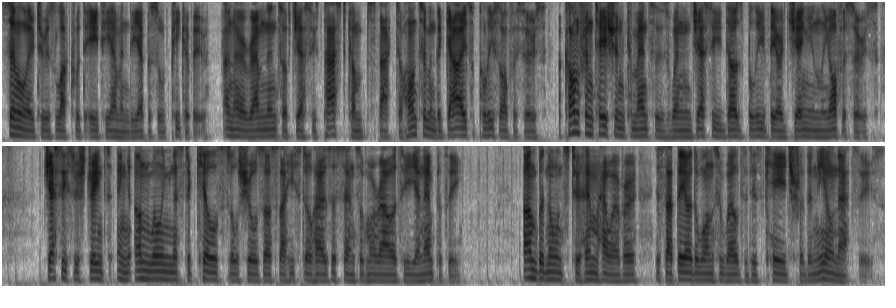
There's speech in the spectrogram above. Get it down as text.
similar to his luck with the ATM in the episode Peekaboo. Another remnant of Jesse's past comes back to haunt him in the guise of police officers. A confrontation commences when Jesse does believe they are genuinely officers. Jesse's restraint and unwillingness to kill still shows us that he still has a sense of morality and empathy. Unbeknownst to him, however, is that they are the ones who welded his cage for the neo Nazis.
